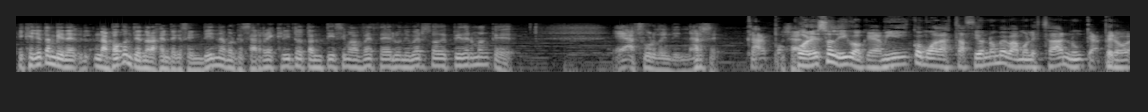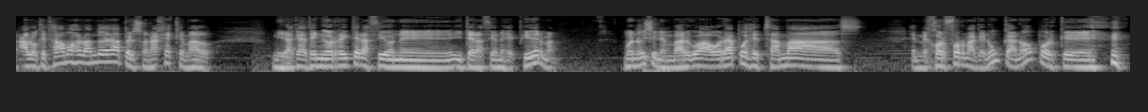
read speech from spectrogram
Es que yo también, tampoco entiendo a la gente que se indigna porque se ha reescrito tantísimas veces el universo de Spider-Man que es absurdo indignarse. Claro, por eso digo que a mí como adaptación no me va a molestar nunca. Pero a lo que estábamos hablando era personajes quemados. Mira que ha tenido reiteraciones, iteraciones Spider-Man. Bueno, y sin embargo ahora pues está más en mejor forma que nunca, ¿no? Porque,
